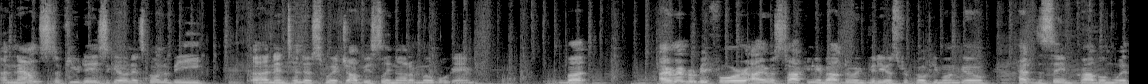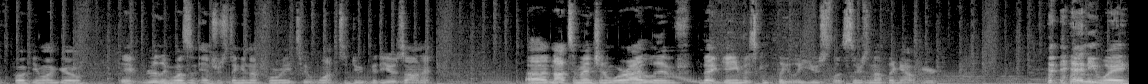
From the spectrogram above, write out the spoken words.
announced a few days ago, and it's going to be uh, Nintendo Switch, obviously not a mobile game. But I remember before I was talking about doing videos for Pokemon Go, had the same problem with Pokemon Go. It really wasn't interesting enough for me to want to do videos on it. Uh, not to mention where I live, that game is completely useless. There's nothing out here. anyway,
